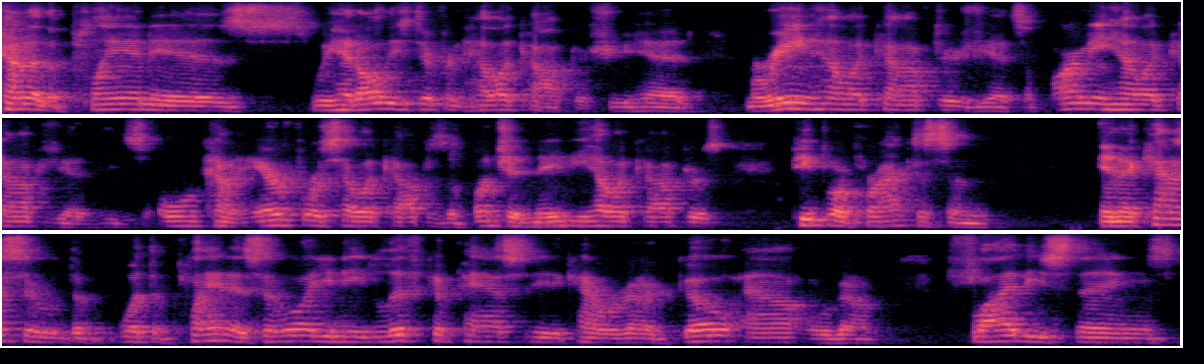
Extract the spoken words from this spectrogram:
kind of the plan is we had all these different helicopters. You had Marine helicopters, you had some Army helicopters, you had these old kind of Air Force helicopters, a bunch of Navy helicopters. People are practicing. And I kind of said the, what the plan is. Said, well, you need lift capacity to kind of, we're going to go out we're going to fly these things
